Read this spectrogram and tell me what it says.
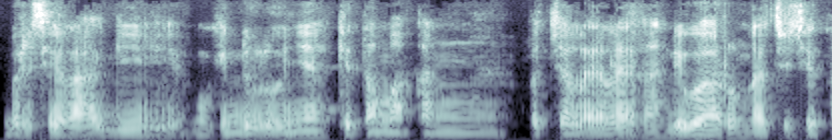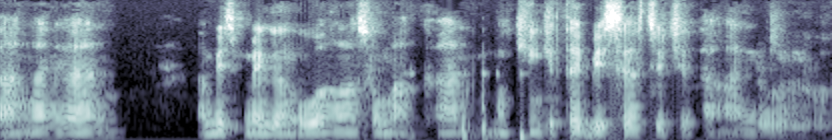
bersih lagi. Mungkin dulunya kita makan pecel lele kan di warung nggak cuci tangan kan. Habis megang uang langsung makan. Mungkin kita bisa cuci tangan dulu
